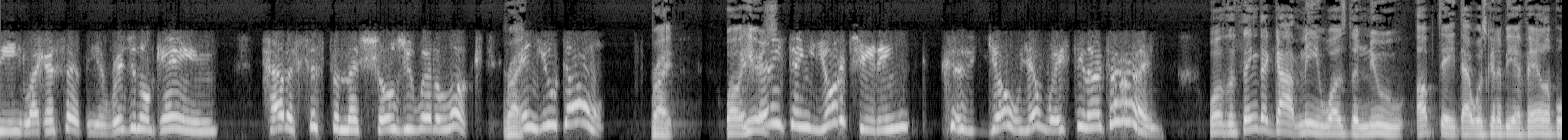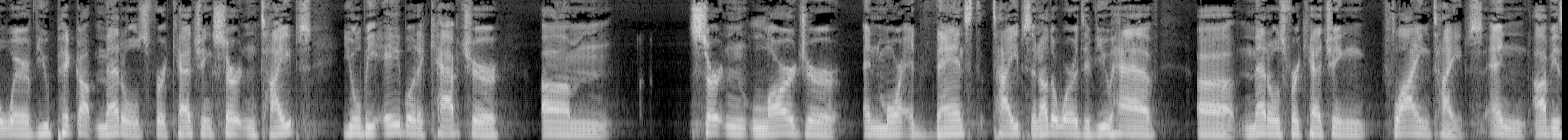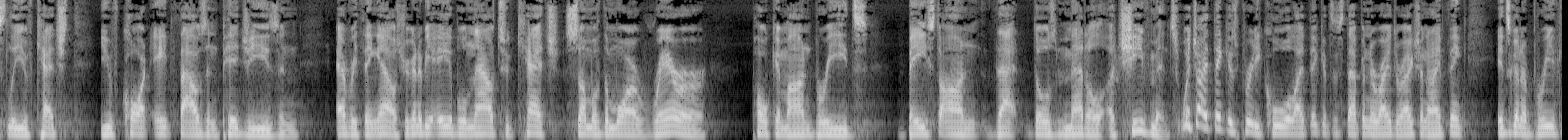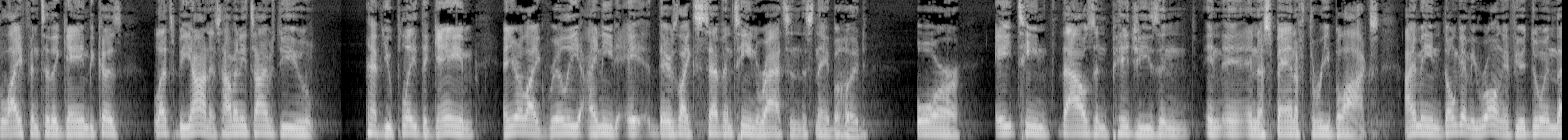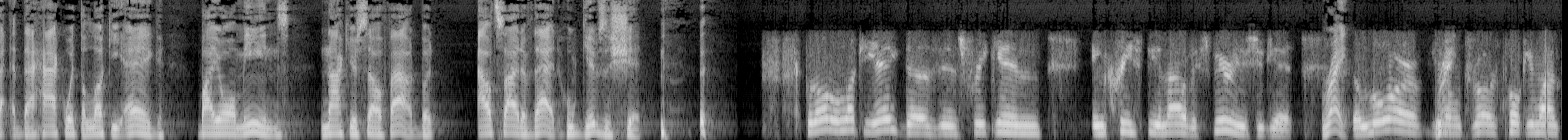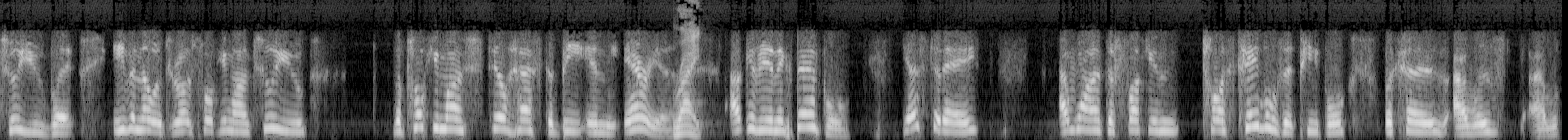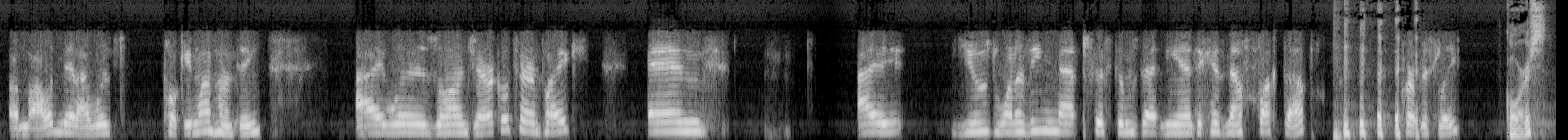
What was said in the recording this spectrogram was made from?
the like I said the original game had a system that shows you where to look, Right. and you don't. Right. Well, if here's anything, you're cheating because yo, you're wasting our time. Well, the thing that got me was the new update that was going to be available where if you pick up medals for catching certain types, you'll be able to capture um, certain larger and more advanced types. In other words, if you have uh, medals for catching flying types, and obviously you've catched you've caught eight thousand Pidgeys and everything else, you're going to be able now to catch some of the more rarer Pokemon breeds based on that those metal achievements, which I think is pretty cool. I think it's a step in the right direction, and I think it's going to breathe life into the game because let's be honest, how many times do you have you played the game and you're like, really, I need eight, there's like 17 rats in this neighborhood. Or 18,000 Pidgeys in, in, in a span of three blocks. I mean, don't get me wrong. If you're doing the, the hack with the lucky egg, by all means, knock yourself out. But outside of that, who gives a shit? But all the lucky egg does is freaking increase the amount of experience you get. right. The lure, you Right. know, draws Pokemon to you, but even though it draws Pokemon to you, the Pokemon still has to be in the area. Right. I'll give you an example. Yesterday, I wanted to fucking toss tables at people because I was, I, um, I'll admit, I was Pokemon hunting. I was on Jericho Turnpike, and I used one of the map systems that Niantic has now fucked up purposely. Of course.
